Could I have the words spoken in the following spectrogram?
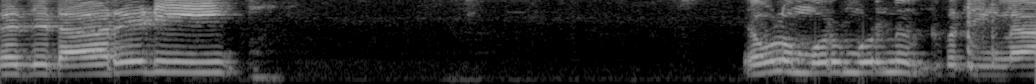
கஜடா ரெடி எவ்வளோ மொறு மொறுன்னு இருக்குது பார்த்தீங்களா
